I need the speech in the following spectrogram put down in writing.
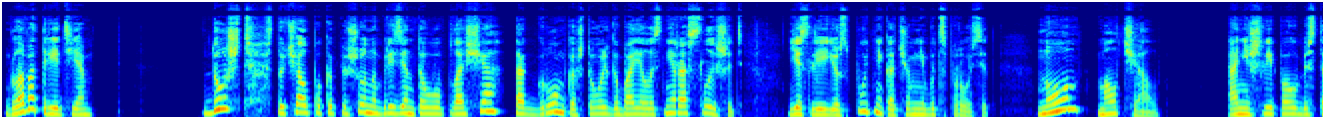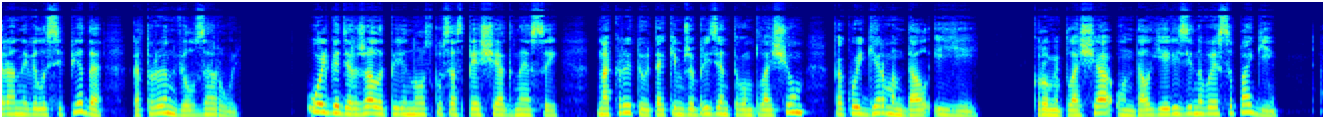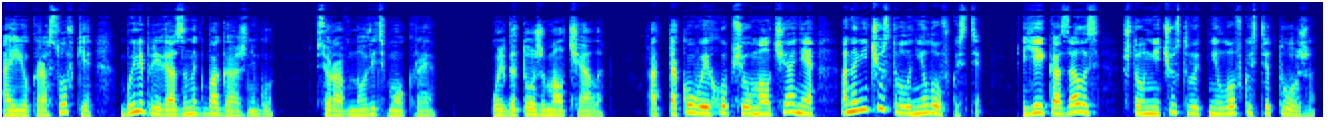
Глава третья. Дождь стучал по капюшону брезентового плаща так громко, что Ольга боялась не расслышать, если ее спутник о чем-нибудь спросит. Но он молчал. Они шли по обе стороны велосипеда, который он вел за руль. Ольга держала переноску со спящей Агнесой, накрытую таким же брезентовым плащом, какой Герман дал и ей. Кроме плаща он дал ей резиновые сапоги, а ее кроссовки были привязаны к багажнику. Все равно ведь мокрая. Ольга тоже молчала. От такого их общего молчания она не чувствовала неловкости. Ей казалось, что он не чувствует неловкости тоже.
